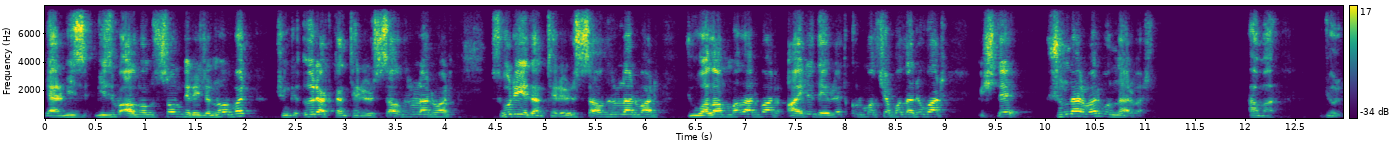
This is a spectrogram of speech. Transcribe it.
Yani biz bizim almamız son derece normal. Çünkü Irak'tan terörist saldırılar var. Suriye'den terörist saldırılar var. Yuvalanmalar var. Ayrı devlet kurma çabaları var. İşte şunlar var, bunlar var. Ama Yu-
